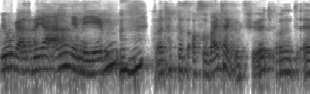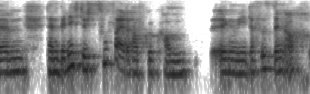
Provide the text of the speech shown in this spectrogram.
Yoga sehr angenehm mhm. und habe das auch so weitergeführt. Und ähm, dann bin ich durch Zufall drauf gekommen, irgendwie, dass es denn auch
